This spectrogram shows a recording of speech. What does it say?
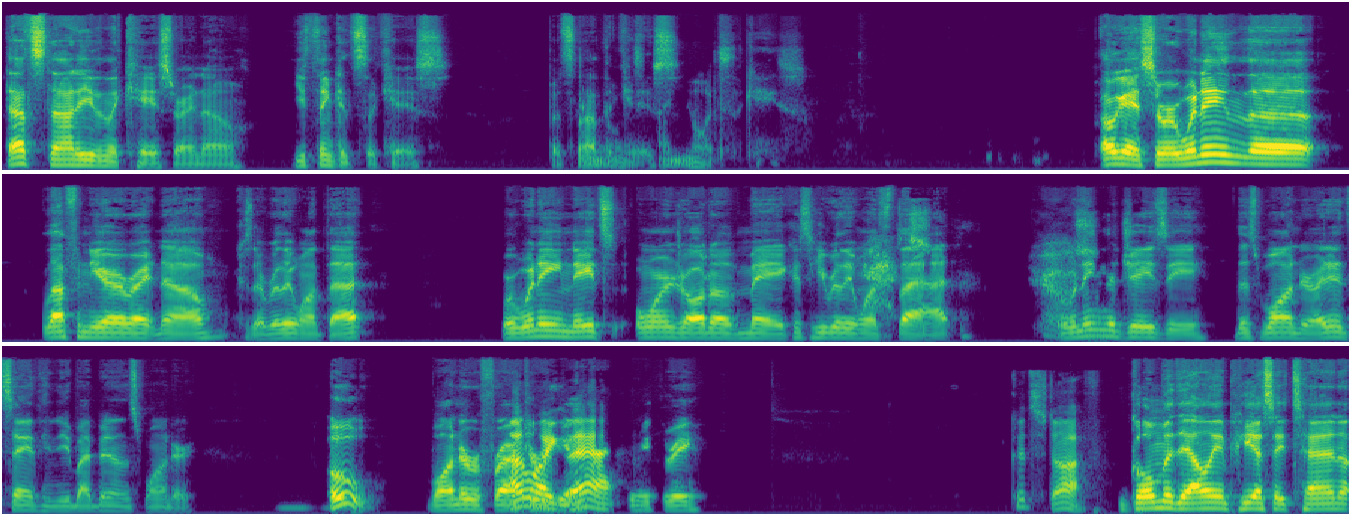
That's not even the case right now. You think it's the case, but it's not the case. I know it's the case. Okay, so we're winning the Lafreniere right now because I really want that. We're winning Nate's orange auto of May because he really wants Yes. that. We're winning the Jay Z. This Wander. I didn't say anything to you, but I bid on this Wander. Oh, Wander refractor. I like again, that. 23. Good stuff. Gold medallion PSA 10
